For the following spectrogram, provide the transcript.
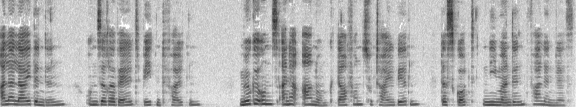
aller Leidenden unserer Welt betend falten, möge uns eine Ahnung davon zuteil werden, dass Gott niemanden fallen lässt,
